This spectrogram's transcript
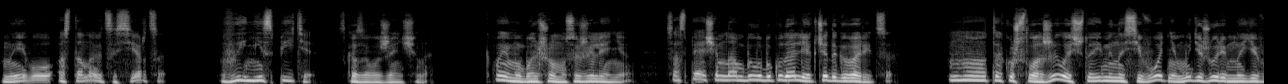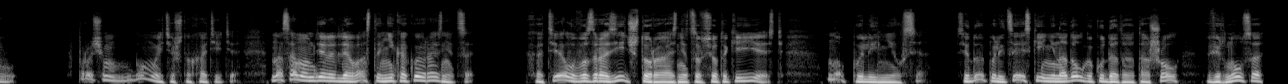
на его остановится сердце. «Вы не спите», — сказала женщина. «К моему большому сожалению. Со спящим нам было бы куда легче договориться. Но так уж сложилось, что именно сегодня мы дежурим наяву. Впрочем, думайте, что хотите. На самом деле для вас-то никакой разницы. Хотел возразить, что разница все-таки есть, но поленился. Седой полицейский ненадолго куда-то отошел, вернулся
